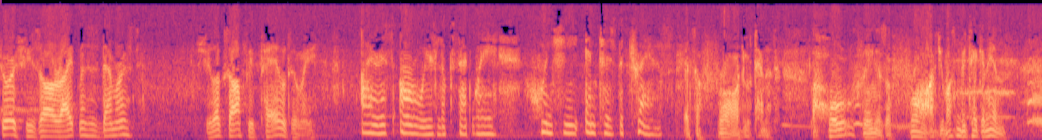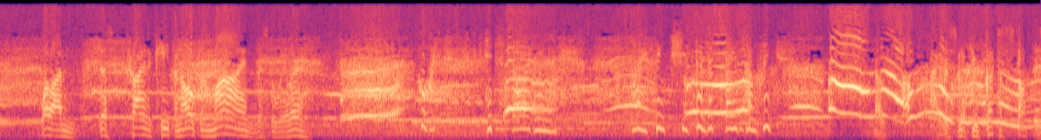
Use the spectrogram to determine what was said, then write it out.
sure she's all right, Mrs. Demarest? She looks awfully pale to me. Iris always looks that way when she enters the trance. It's a fraud, Lieutenant. The whole thing is a fraud. You mustn't be taken in. Well, I'm just trying to keep an open mind, Mr. Wheeler. Oh, it's starting. I think she's going to say something. Oh, Now, Iris, look, you've got to stop this.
